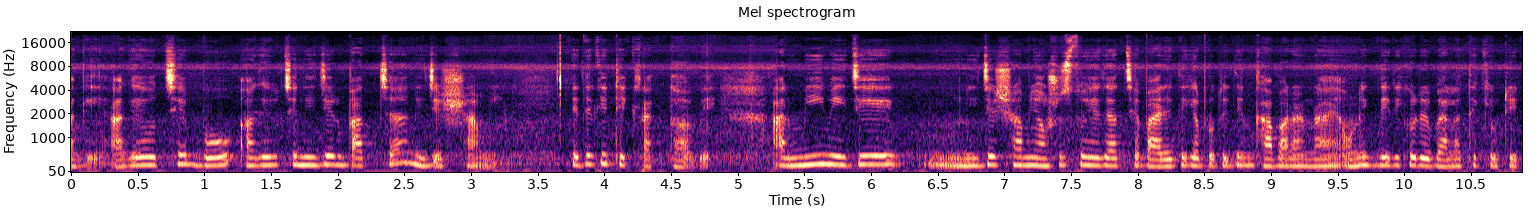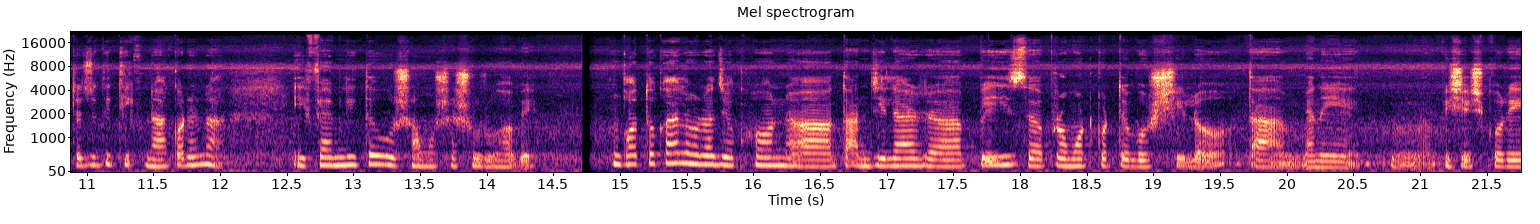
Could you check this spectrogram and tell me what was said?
আগে। আগে হচ্ছে বউ, আগে হচ্ছে নিজের বাচ্চা, নিজের স্বামী। এদেরকে ঠিক রাখতে হবে। আর মিম এই যে নিজের স্বামী অসুস্থ হয়ে যাচ্ছে, বাইরে থেকে প্রতিদিন খাবার আনায়, অনেক দেরি করে বেলা থেকে উঠে, এটা যদি ঠিক না করে না, এই ফ্যামিলিতেও ওর সমস্যা শুরু হবে। গতকাল ওরা যখন তানজিলার পেজ প্রমোট করতে বসছিল, তা মানে বিশেষ করে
